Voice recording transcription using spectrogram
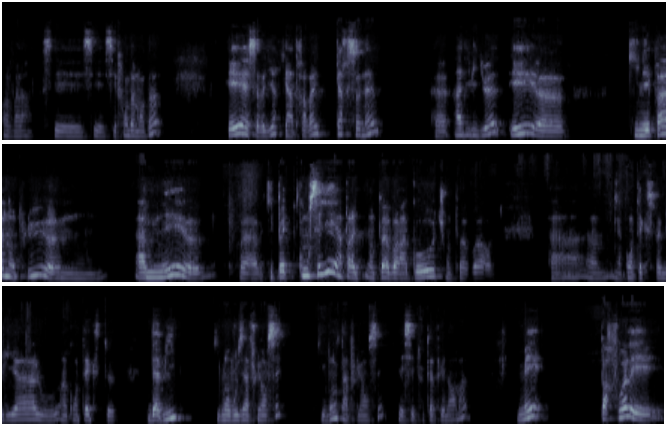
Voilà, c'est fondamental. Et ça veut dire qu'il y a un travail personnel, euh, individuel et euh, qui n'est pas non plus euh, amené qui peut être conseillé. Hein, on peut avoir un coach, on peut avoir un, contexte familial ou un contexte d'amis qui vont vous influencer, qui vont t'influencer, et c'est tout à fait normal. Mais parfois, les,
